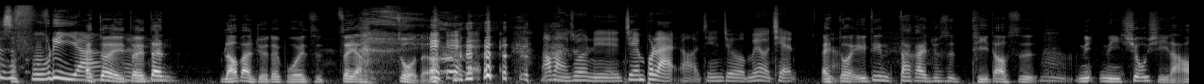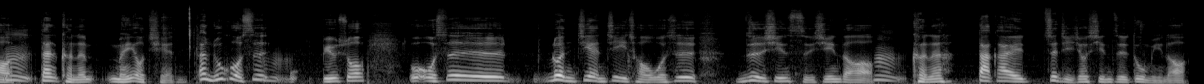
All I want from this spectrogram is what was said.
这是福利呀、啊！哎，对对，但老板绝对不会是这样做的。老板说：“你今天不来啊，今天就没有钱。”哎，对，一定大概就是提到是，你你休息了哦，但可能没有钱。但如果是，比如说我我是论件计酬，我是日薪时薪的哦，嗯，可能大概自己就心知肚明了哦。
